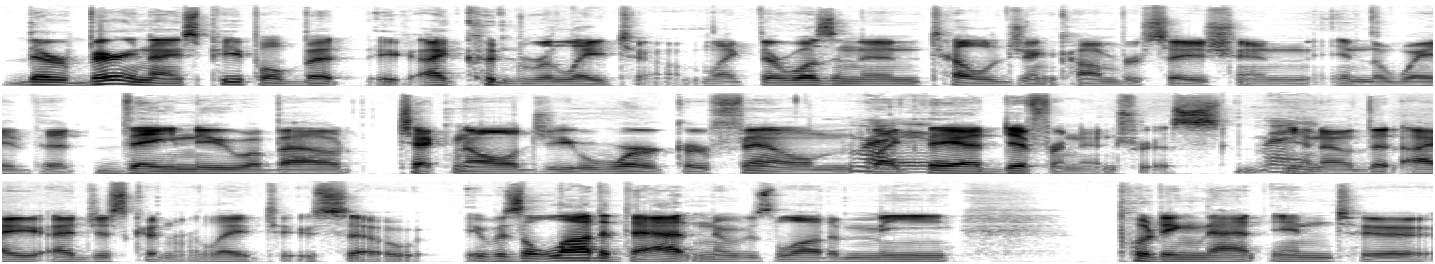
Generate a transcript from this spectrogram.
they're very nice people. But I couldn't relate to them. Like there wasn't an intelligent conversation in the way that they knew about technology or work or film. Like they had different interests, you know, that I I just couldn't relate to. So it was a lot of that, and it was a lot of me putting that into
